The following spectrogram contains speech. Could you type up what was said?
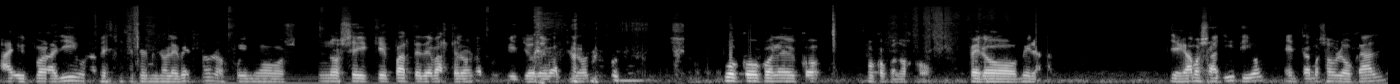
a ir por allí, una vez que se terminó el evento, nos fuimos, no sé qué parte de Barcelona, porque yo de Barcelona poco con el co- poco conozco. Pero mira, llegamos allí, tío, entramos a un local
